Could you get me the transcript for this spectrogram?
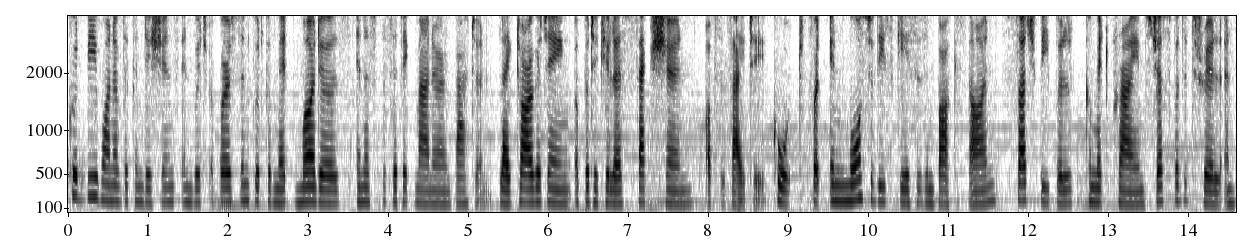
could be one of the conditions in which a person could commit murders in a specific manner and pattern, like targeting a particular section of society. Quote, but in most of these cases in Pakistan, such people commit crimes just for the thrill and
